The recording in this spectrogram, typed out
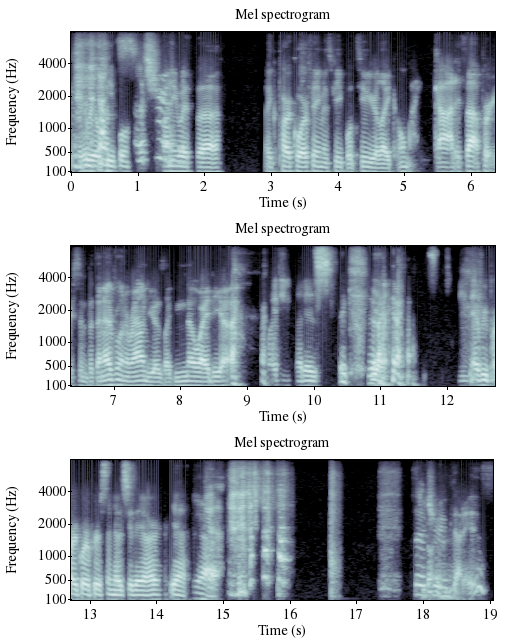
they're real people So. Funny with uh like parkour famous people too. You're like, oh my god, it's that person. But then everyone around you has like no idea. No idea that is like yeah Yeah. every parkour person knows who they are yeah yeah. Yeah. so You don't know true. who that is.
